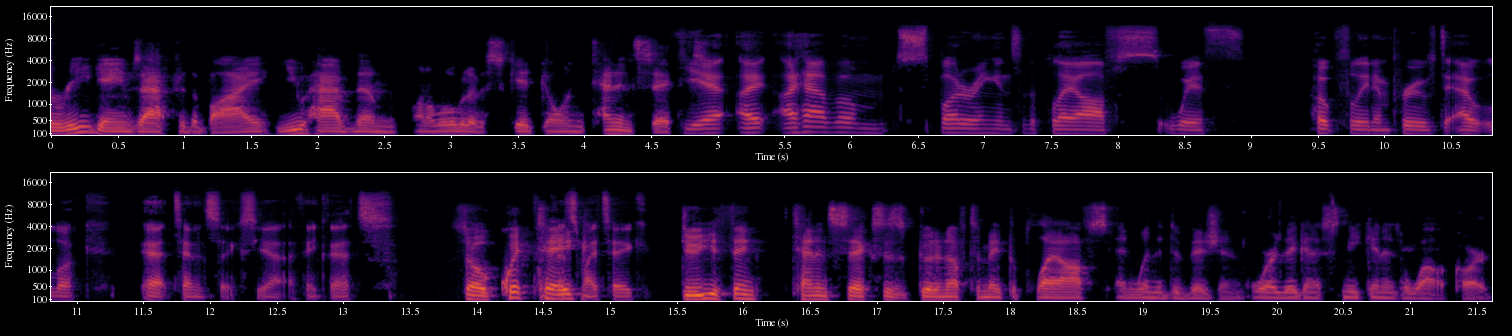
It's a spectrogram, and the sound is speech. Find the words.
3 games after the bye. You have them on a little bit of a skid going 10 and 6. Yeah, I I have them sputtering into the playoffs with hopefully an improved outlook at ten and six. Yeah, I think that's So quick take, that's my take. do you think 10 and 6 is good enough to make the playoffs and win the division or are they going to sneak in as a wild card?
